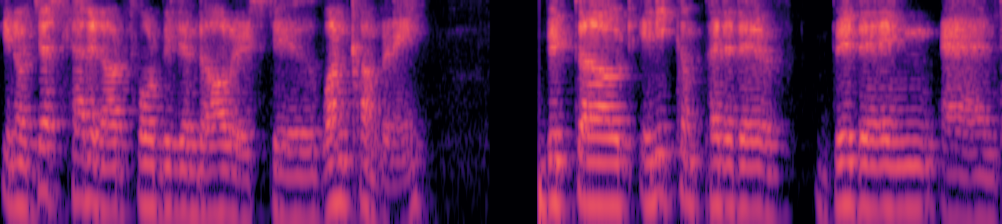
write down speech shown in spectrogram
you know, just handed out $4 billion to one company without any competitive bidding and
